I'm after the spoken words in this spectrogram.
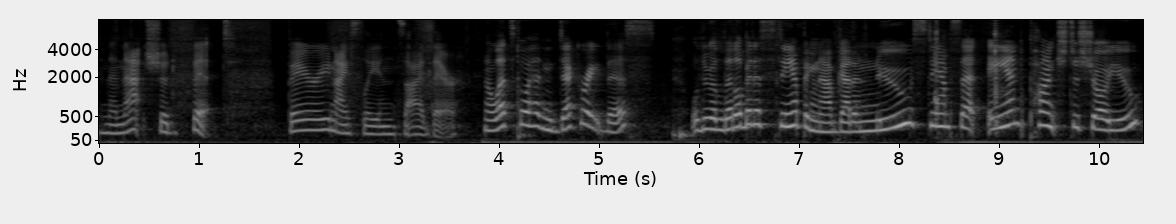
And then that should fit very nicely inside there. Now let's go ahead and decorate this. We'll do a little bit of stamping now. I've got a new stamp set and punch to show you.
